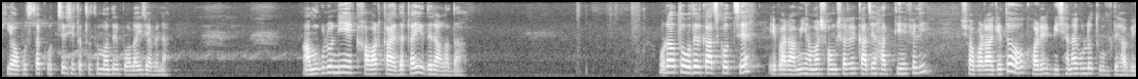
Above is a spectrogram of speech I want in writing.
কী অবস্থা করছে সেটা তো তোমাদের বলাই যাবে না। আমগুলো নিয়ে খাওয়ার কায়দাটাই এদের আলাদা। ওরাও তো ওদের কাজ করছে। এবার আমি আমার সংসারের কাজে হাত দিয়ে ফেলি। সবার আগে তো ঘরের বিছানাগুলো তুলতে হবে।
